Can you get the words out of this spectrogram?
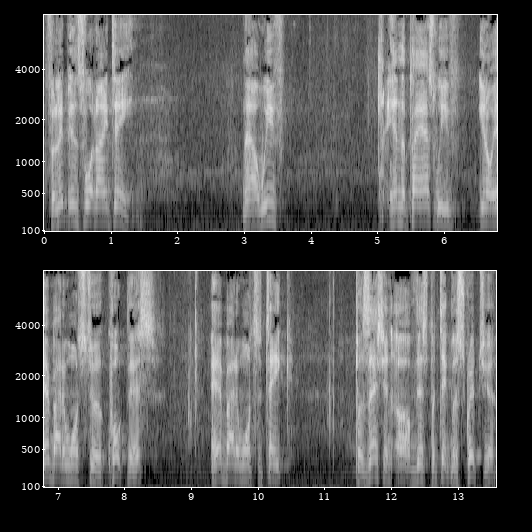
Philippians 4:19. Now we've in the past, we've, you know, everybody wants to quote this. Everybody wants to take possession of this particular scripture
